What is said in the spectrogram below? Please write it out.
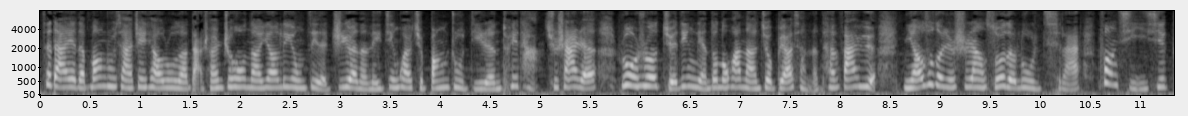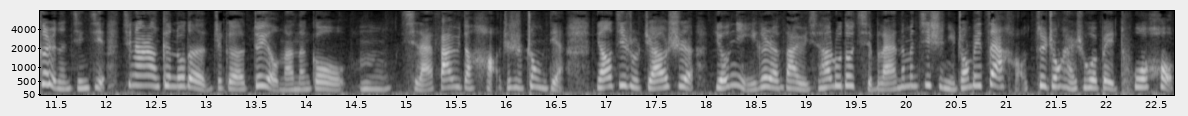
在打野的帮助下，这条路呢打穿之后呢，要利用自己的支援能力，尽快去帮助敌人推塔去杀人。如果说决定联动的话呢，就不要想着贪发育，你要做的就是让所有的路起来，放弃一些个人的经济，尽量让更多的这个队友呢能够嗯起来发育的好，这是重点。你要记住，只要是有你一个人发育，其他路都起不来，那么即使你装备再好，最终还是会被拖后，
